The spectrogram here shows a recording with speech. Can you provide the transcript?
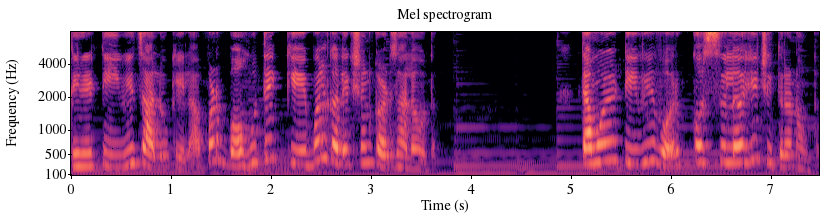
तिने टीव्ही चालू केला पण बहुतेक केबल कनेक्शन कट झालं होतं. त्यामुळे टीव्हीवर कसलंही चित्र नव्हतं.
